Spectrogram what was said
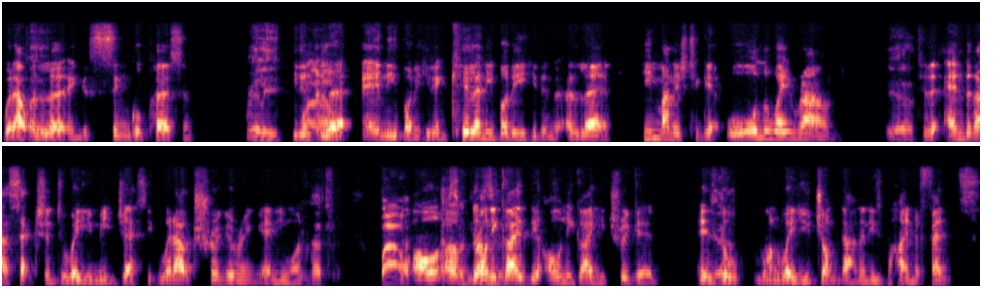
without yeah. alerting a single person. Really? He didn't wow. alert anybody. He didn't kill anybody. He didn't alert he managed to get all the way round yeah. to the end of that section to where you meet Jesse without triggering anyone. That's, wow. The, all, That's oh, the only guy, the only guy he triggered is yeah. the one where you jump down and he's behind a fence.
